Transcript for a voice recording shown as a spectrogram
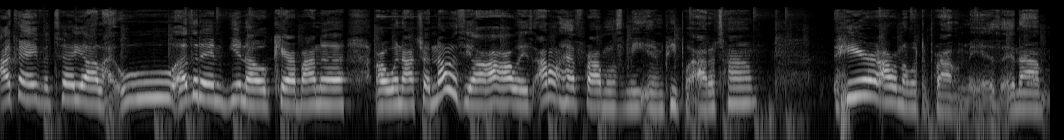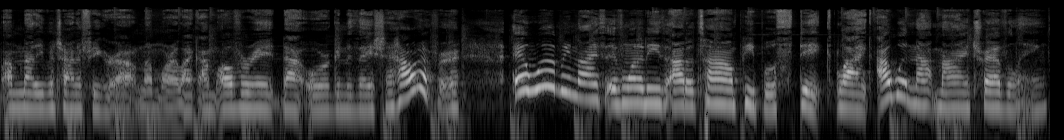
I can't even tell y'all like, ooh, other than, you know, Caribana or when I try. Notice y'all, I always, I don't have problems meeting people out of town here i don't know what the problem is and i'm i'm not even trying to figure out no more like i'm over it that organization however it would be nice if one of these out of town people stick like i would not mind traveling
